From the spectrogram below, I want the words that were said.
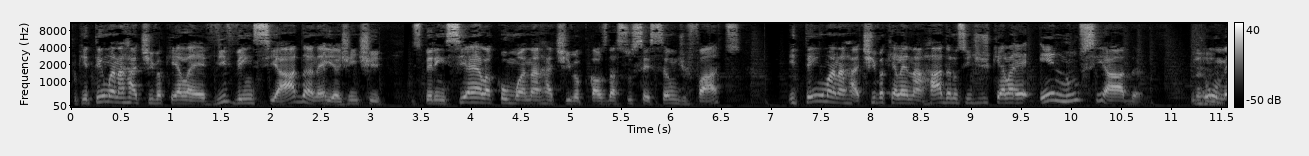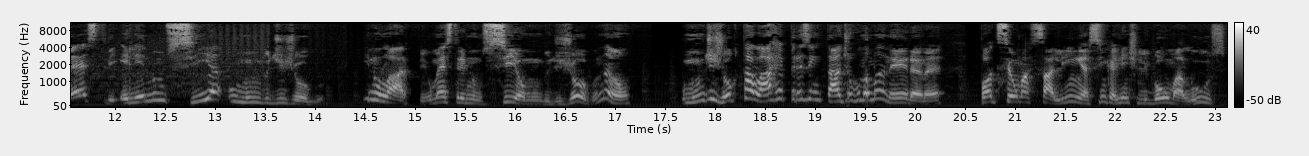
Porque tem uma narrativa que ela é vivenciada, né, e a gente experiencia ela como uma narrativa por causa da sucessão de fatos, e tem uma narrativa que ela é narrada no sentido de que ela é enunciada. Então uhum. o mestre, ele enuncia o mundo de jogo. E no LARP, o mestre enuncia o mundo de jogo? Não o mundo de jogo tá lá representado de alguma maneira, né? Pode ser uma salinha assim que a gente ligou uma luz,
